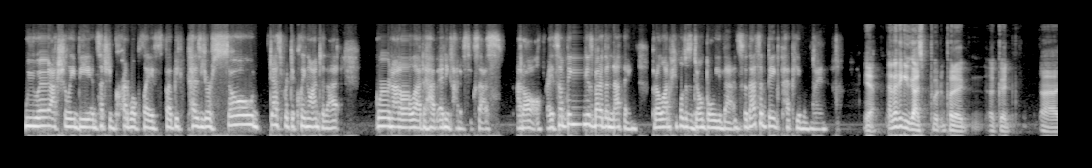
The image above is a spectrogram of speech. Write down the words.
we would actually be in such an incredible place. But because you're so desperate to cling on to that, we're not allowed to have any kind of success at all, right? Something is better than nothing, but a lot of people just don't believe that. And so that's a big pet peeve of mine. Yeah, and I think you guys put put a a good uh,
